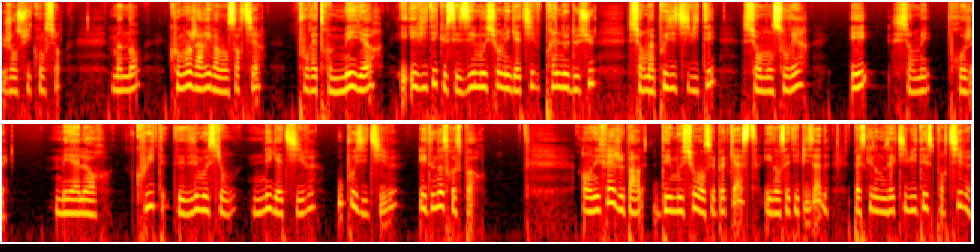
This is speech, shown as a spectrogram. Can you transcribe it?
j'en suis conscient. Maintenant, comment j'arrive à m'en sortir pour être meilleur et éviter que ces émotions négatives prennent le dessus sur ma positivité sur mon sourire et sur mes projets? Mais alors, quid des émotions négatives ou positives et de notre sport? En effet, je parle d'émotions dans ce podcast et dans cet épisode parce que dans nos activités sportives,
